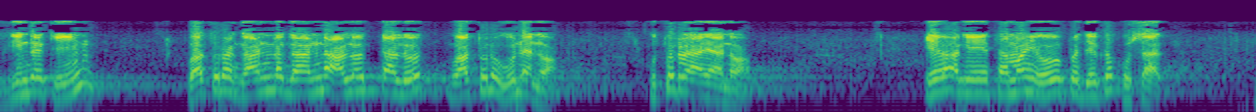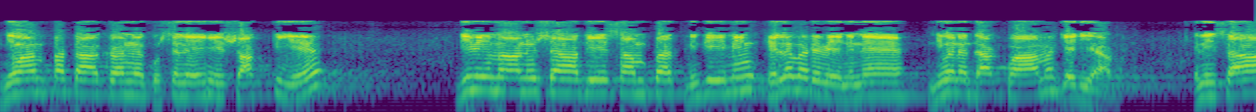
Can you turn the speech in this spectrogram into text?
දිඳකින් වතුර ගන්න ගන්න අලොත් අලොත් වතුර උනනවා. උතුරලා යනවා. ඒ වගේ තමයි ඕපදක කුසල්. නිවන් පතා කරන කුසලයේ ශක්තිය දිව්‍ය මානුෂාදී සම්පත් විදීමෙන් කෙලවර වෙන්නේ නැහැ නිවන දක්වාම ගෙඩියාව. එනිසා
